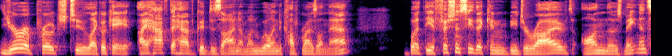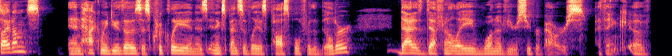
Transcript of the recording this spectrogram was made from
your approach to like, okay, I have to have good design. I'm unwilling to compromise on that but the efficiency that can be derived on those maintenance items and how can we do those as quickly and as inexpensively as possible for the builder that is definitely one of your superpowers i think of,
